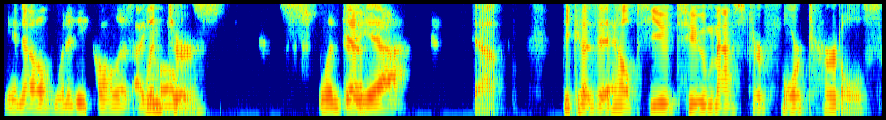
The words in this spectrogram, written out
you know. What did he call it? I call Splinter. it splinter. Yes. Yeah. yeah, because it helps you to master four turtles.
